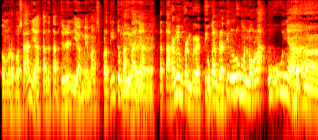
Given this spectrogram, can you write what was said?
pemerkosaan ya akan tetap terjadi. Ya memang seperti itu faktanya. Iya. Tetapi Tapi bukan berarti bukan berarti lu menolak UU-nya. Heeh.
